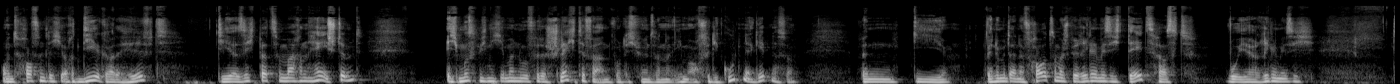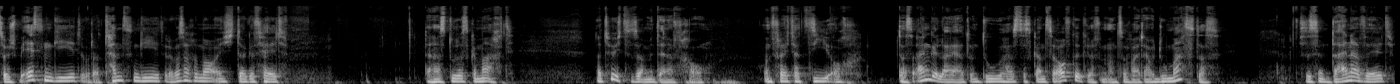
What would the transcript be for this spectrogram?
und hoffentlich auch dir gerade hilft, dir sichtbar zu machen, hey, stimmt, ich muss mich nicht immer nur für das Schlechte verantwortlich fühlen, sondern eben auch für die guten Ergebnisse. Wenn, die, wenn du mit deiner Frau zum Beispiel regelmäßig Dates hast, wo ihr regelmäßig zum Beispiel essen geht oder tanzen geht oder was auch immer euch da gefällt, dann hast du das gemacht. Natürlich zusammen mit deiner Frau. Und vielleicht hat sie auch das angeleiert und du hast das Ganze aufgegriffen und so weiter. Aber du machst das. Es ist in deiner Welt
